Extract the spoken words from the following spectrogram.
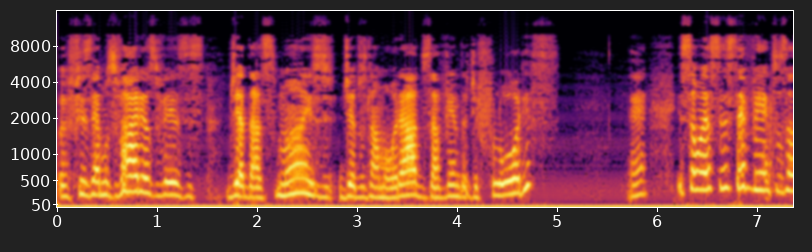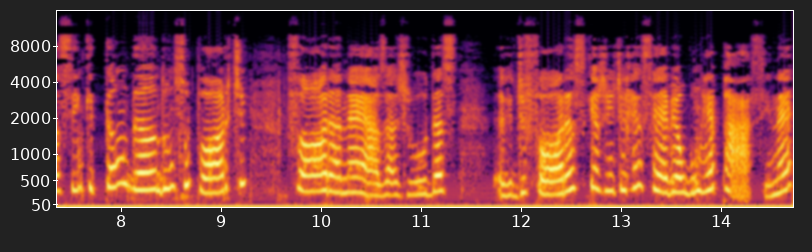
Eh, Fizemos várias vezes Dia das Mães, Dia dos Namorados, a venda de flores. Né? E são esses eventos assim que estão dando um suporte, fora né, as ajudas eh, de foras que a gente recebe algum repasse. Né?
